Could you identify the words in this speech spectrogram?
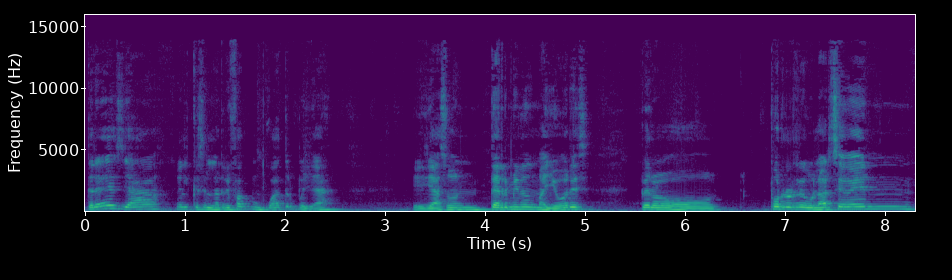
tres, ya el que se la rifa con cuatro, pues ya, eh, ya son términos mayores, pero por lo regular se ven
